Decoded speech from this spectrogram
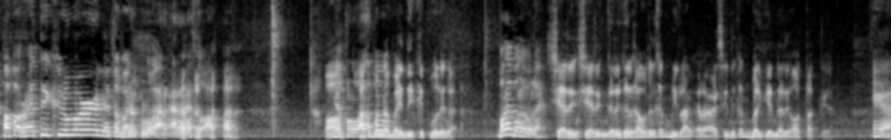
apa reticular gitu baru keluar RAS itu apa Oh, Yang keluar aku mau tuh- nambahin dikit boleh nggak? Boleh boleh boleh Sharing-sharing. Gara-gara kamu tadi kan bilang RAS ini kan bagian dari otak ya. iya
